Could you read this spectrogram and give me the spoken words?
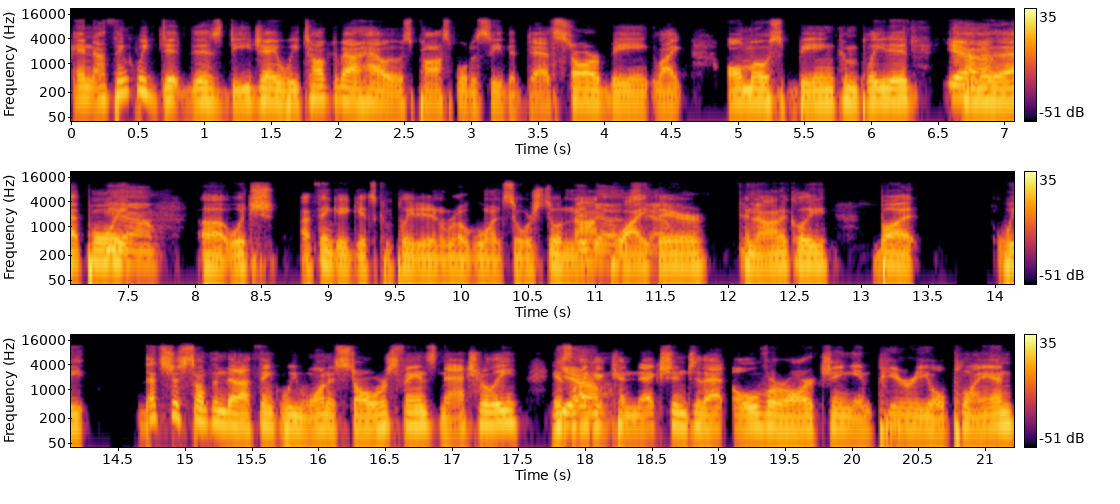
and I think we did this DJ. We talked about how it was possible to see the Death Star being like almost being completed, Yeah, kind of to that point, yeah, uh, which I think it gets completed in Rogue One. So we're still not does, quite yeah. there canonically, but we that's just something that I think we want as Star Wars fans naturally is like a connection to that overarching imperial plan.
